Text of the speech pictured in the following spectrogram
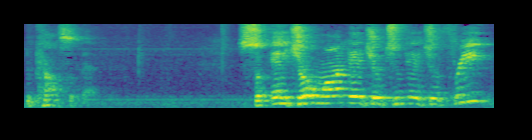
because of that. So HO1, HO2, HO3,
